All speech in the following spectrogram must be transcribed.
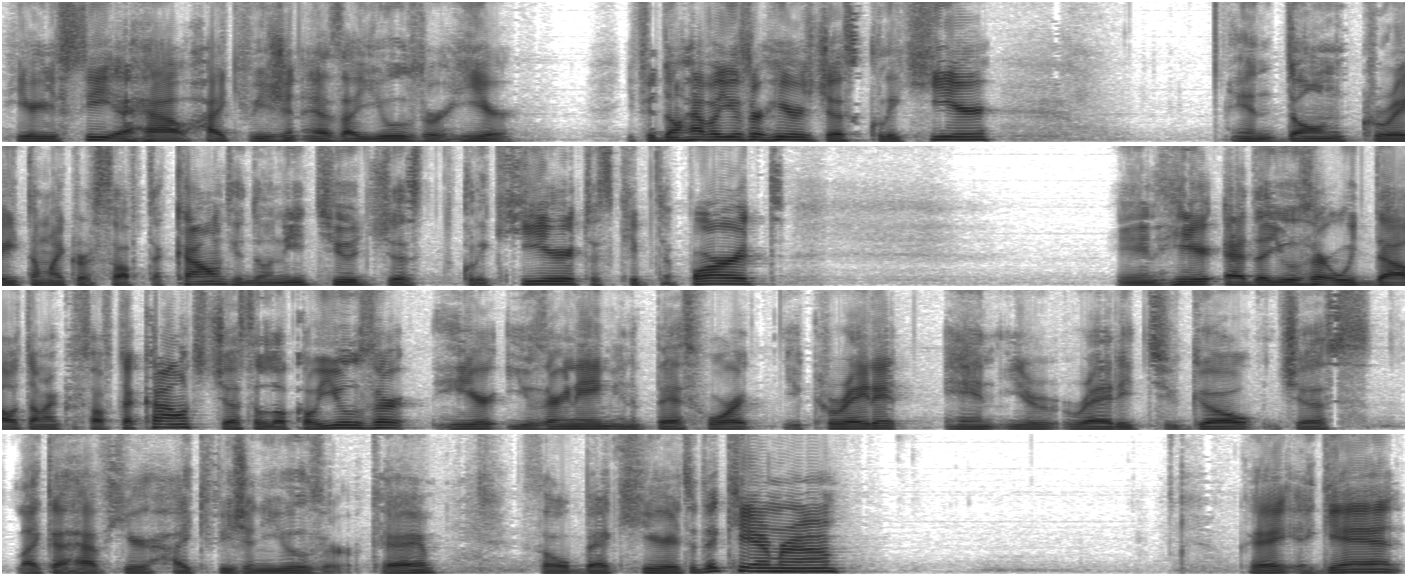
Here you see I have Hikvision as a user here. If you don't have a user here, just click here and don't create a Microsoft account. You don't need to, just click here to skip the part. And here, add a user without a Microsoft account, just a local user. Here, username and password, you create it and you're ready to go, just like I have here, Hikvision user, okay? So back here to the camera. Okay, again,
